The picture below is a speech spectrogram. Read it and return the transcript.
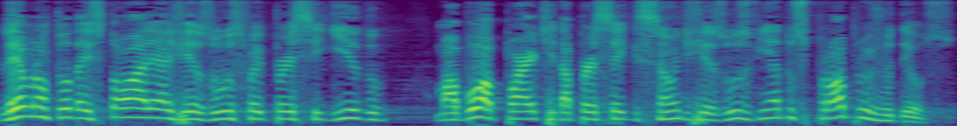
Lembram toda a história? Jesus foi perseguido uma boa parte da perseguição de Jesus vinha dos próprios judeus.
